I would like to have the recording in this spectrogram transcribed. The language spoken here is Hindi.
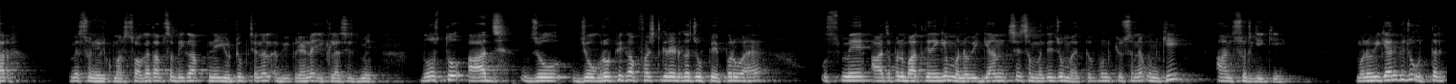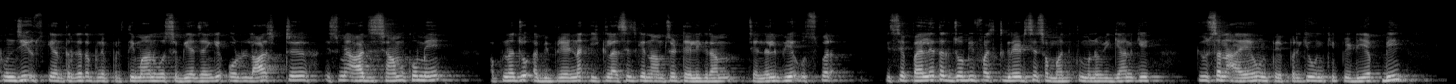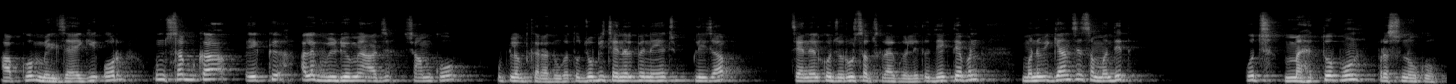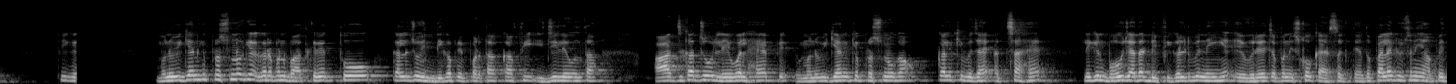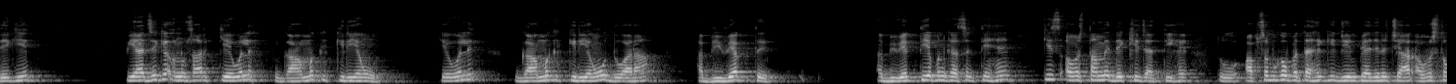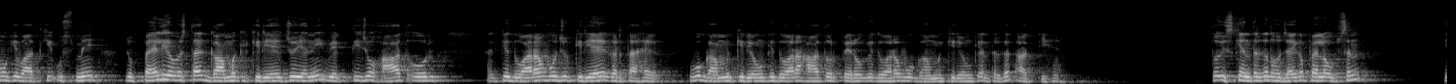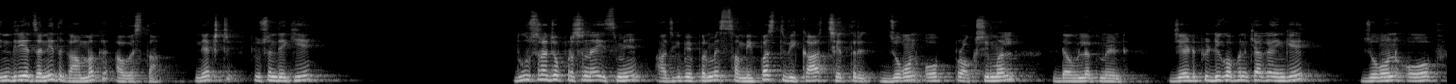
नमस्कार, मैं सुनील कुमार। स्वागत आप सभी का अपने YouTube channel Abhiprerna E classes में। दोस्तों, आज जो ज्योग्राफी का फ़र्स्ट ग्रेड का जो पेपर हुआ है, उसमें आज अपन बात करेंगे मनोविज्ञान से संबंधित जो महत्वपूर्ण क्वेश्चन है, उनकी आंसर की की। मनोविज्ञान की जो उत्तर कुंजी, उसके अंतर्गत अपने प्रतिमान वो सभी आ जाएँगे। और लास्ट इसमें आज शाम को मैं अपना जो अभिप्रेरणा ई क्लासेज के नाम से टेलीग्राम चैनल भी है, उस पर इससे पहले तक जो भी फ़र्स्ट ग्रेड से संबंधित मनोविज्ञान के क्वेश्चन आए हैं, उन पेपर की, उनकी पीडीएफ भी आपको मिल जाएगी और उन सब का एक अलग वीडियो में आज शाम को उपलब्ध करा दूँगा। तो जो भी चैनल पे नए हैं, प्लीज़ आप चैनल को ज़रूर सब्सक्राइब कर ले तो देखते अपन मनोविज्ञान से संबंधित कुछ महत्वपूर्ण प्रश्नों को। ठीक है? मनोविज्ञान के प्रश्नों की अगर अपन बात करें तो कल जो हिंदी का पेपर था, काफ़ी इजी लेवल था। आज का जो लेवल है मनोविज्ञान के प्रश्नों का, कल की बजाय अच्छा है, लेकिन बहुत ज़्यादा डिफ़िकल्ट भी नहीं है एवरेज अपन इसको कह सकते हैं। तो पहला क्वेश्चन यहाँ पे देखिए। पियाजे के अनुसार केवल गामक क्रियाओं, केवल गामक क्रियाओं द्वारा अभिव्यक्त, अभिव्यक्ति अपन कह सकते हैं, किस अवस्था में देखी जाती है? तो आप सबको पता है कि जीन पियाजे ने चार अवस्थाओं की बात की। उसमें जो पहली अवस्था है, गामक क्रियाएँ जो यानी व्यक्ति जो हाथ और के द्वारा वो जो क्रियाएँ करता है, वो गामक क्रियाओं के द्वारा, हाथ और पैरों के द्वारा वो गामक क्रियाओं के अंतर्गत आती हैं। तो इसके अंतर्गत हो जाएगा पहला ऑप्शन इंद्रिय जनित गामक अवस्था। नेक्स्ट क्वेश्चन देखिए। दूसरा जो प्रश्न है, इसमें आज के पेपर में समीपस्थ विकास क्षेत्र zone of proximal development ZPD को अपन क्या कहेंगे? जोन ऑफ़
